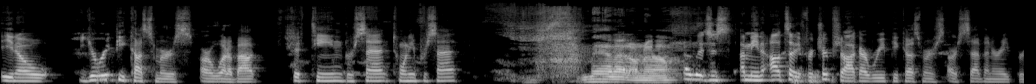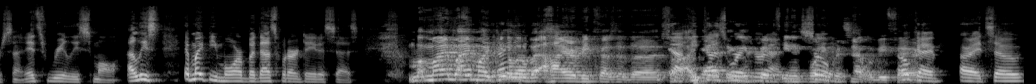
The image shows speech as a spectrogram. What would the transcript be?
You know, your repeat customers are what about 15%, 20%? Man, I don't know. Oh, it's just, I mean, I'll tell you, for TripShock, our repeat customers are seven or eight percent. It's really small. At least it might be more, but that's what our data says. My mine might be a little bit higher because of the so yeah, because we're fifteen and twenty percent so, would be fair. Okay, all right. So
